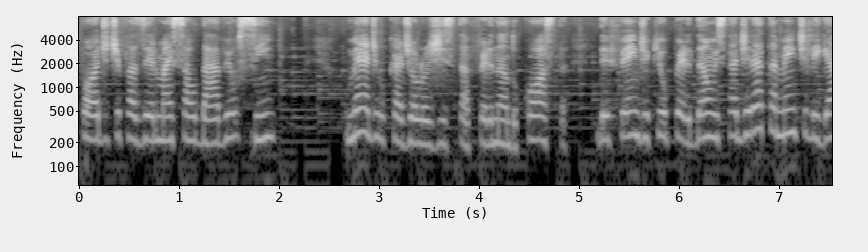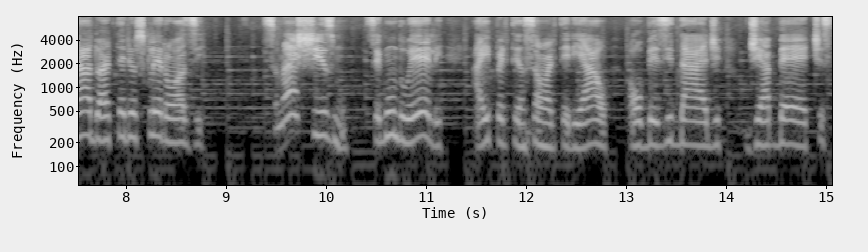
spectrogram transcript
pode te fazer mais saudável, sim. O médico cardiologista Fernando Costa defende que o perdão está diretamente ligado à arteriosclerose. Isso não é achismo. Segundo ele, a hipertensão arterial, a obesidade, diabetes,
